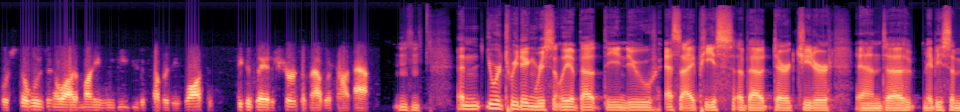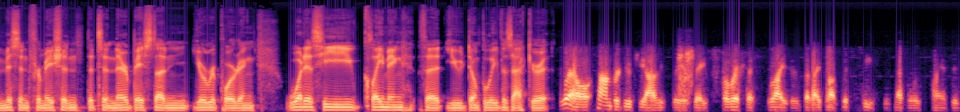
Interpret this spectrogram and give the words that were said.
we're still losing a lot of money. We need you to cover these losses because they had assured them that would not happen. Mm-hmm. And you were tweeting recently about the new SI piece about Derek Jeter and uh, maybe some misinformation that's in there based on your reporting. What is he claiming that you don't believe is accurate? Well, Tom Verducci obviously is a terrific writer, but I thought this piece was heavily planted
